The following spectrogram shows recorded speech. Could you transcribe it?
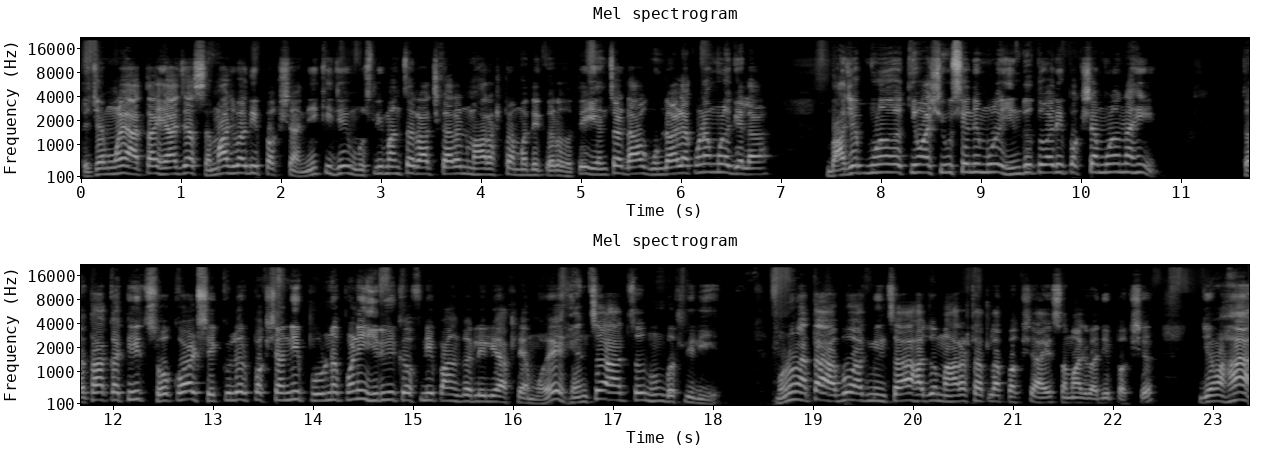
त्याच्यामुळे आता ह्या ज्या समाजवादी पक्षांनी की जे मुस्लिमांचं राजकारण महाराष्ट्रामध्ये करत होते यांचा डाव गुंडाळल्या कोणामुळे गेला? भाजपमुळं किंवा शिवसेनेमुळे हिंदुत्ववादी पक्षामुळं नाही. तथाकथित सो सेक्युलर पक्षांनी पूर्णपणे हिरवी कफनी पांघरलेली असल्यामुळे ह्यांचं अडचण होऊन बसलेली आहे. म्हणून आता अबू आदमींचा हा जो महाराष्ट्रातला पक्ष आहे समाजवादी पक्ष जेव्हा हा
